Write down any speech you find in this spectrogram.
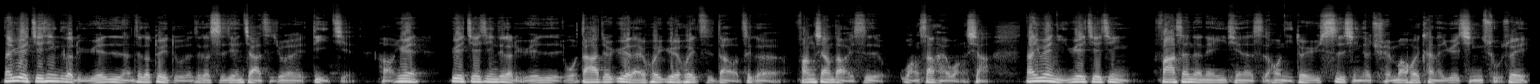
那越接近这个履约日呢，这个对赌的这个时间价值就会递减。好，因为越接近这个履约日，我大家就越来会越会知道这个方向到底是往上还往下。那因为你越接近发生的那一天的时候，你对于事情的全貌会看得越清楚，所以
